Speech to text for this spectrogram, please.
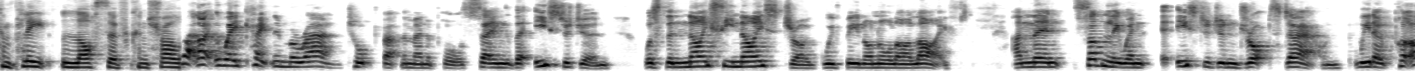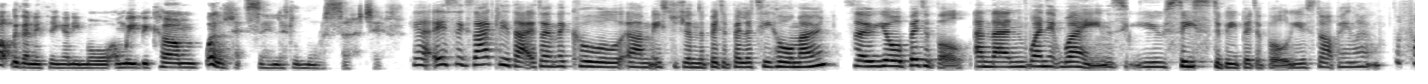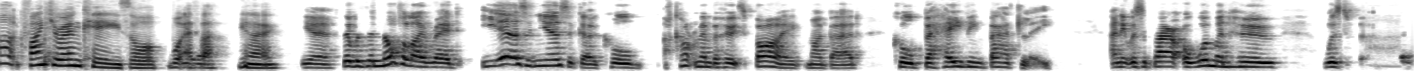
complete loss of control. Quite like the way Caitlin Moran talked about the menopause, saying that estrogen was the nicey nice drug we've been on all our lives. And then suddenly, when estrogen drops down, we don't put up with anything anymore and we become, well, let's say a little more assertive. Yeah, it's exactly that. Don't they call um, estrogen the biddability hormone? So you're biddable. And then when it wanes, you cease to be biddable. You start being like, what the fuck? Find your own keys or whatever, yeah. you know. Yeah. There was a novel I read years and years ago called, I can't remember who it's by, my bad, called Behaving Badly and it was about a woman who was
